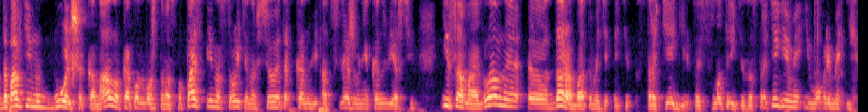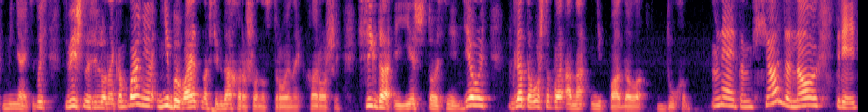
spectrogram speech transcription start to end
добавьте ему больше каналов, как он может на вас попасть, и настройте на все это конв... отслеживание конверсий. И самое главное, э, дорабатывайте эти стратегии. То есть смотрите за стратегиями и вовремя их меняйте. То есть вечно зеленая компания не бывает навсегда хорошо настроенной, хорошей. Всегда есть что с ней делать для того, чтобы она не падала духом. На этом все. До новых встреч.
